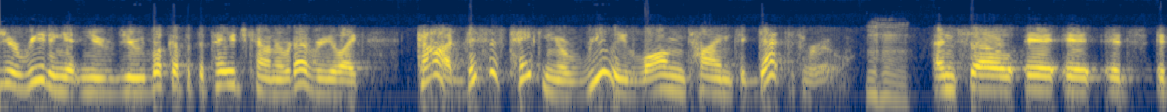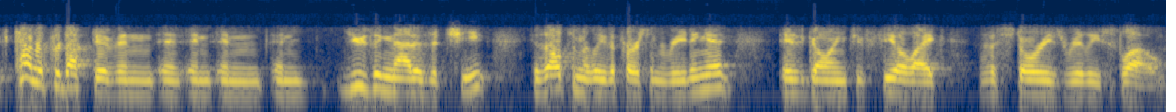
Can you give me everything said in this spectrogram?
you're reading it and you you look up at the page count or whatever, you're like, God, this is taking a really long time to get through. hmm And so it, it, it's it's counterproductive in, in in in using that as a cheat because ultimately the person reading it is going to feel like the story's really slow.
